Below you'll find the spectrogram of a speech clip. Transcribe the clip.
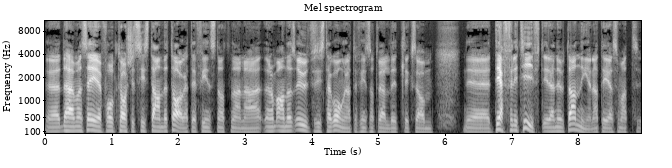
Eh, Det här man säger, folk tar sitt sista andetag, att det finns något när, när de andas ut för sista gången, att det finns något väldigt liksom eh, definitivt i den utandningen. Att det är som att, eh,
